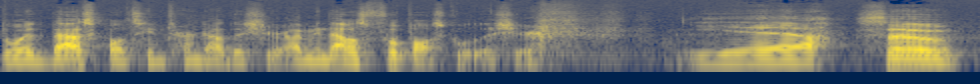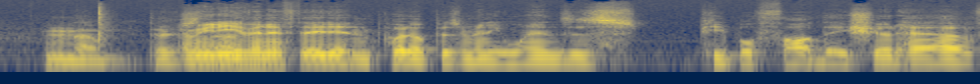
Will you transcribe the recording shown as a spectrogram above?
the way the basketball team turned out this year. I mean, that was football school this year. Yeah. So, know, there's. I mean, that. even if they didn't put up as many wins as people thought they should have,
